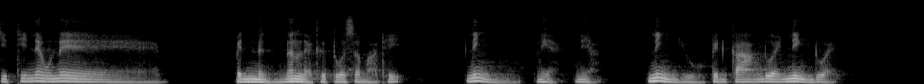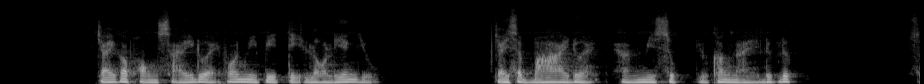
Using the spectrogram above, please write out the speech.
จิตที่แน่วแน่เป็นหนึ่งนั่นแหละคือตัวสมาธิ นิ่งเนี่ยเนี่ยนิ่งอยู่เป็นกลางด้วยนิ่งด้วย ใจก็ผ่องใสด้วย เพราะมีปีติหล่อเลี้ยงอยู่ ใจสบายด้วย มีสุขอยู่ข้างในลึกๆ ส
